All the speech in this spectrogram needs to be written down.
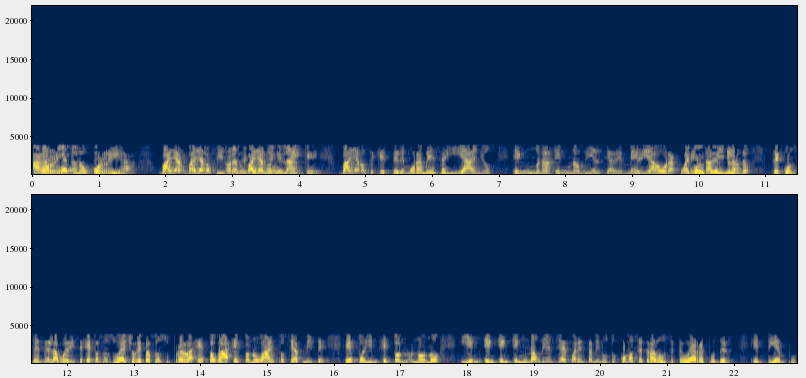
corrija. no, corrija, vaya, vaya al oficio, vaya a vaya no sé qué, te demora meses y años en una, en una audiencia de media hora, 40 minutos, se concentre la juez dice, estos son sus hechos, estas son sus pruebas, esto va, esto no va, esto se admite, esto, esto no, no, y en, en, en una audiencia de 40 minutos, ¿cómo se traduce? Te voy a responder en tiempo.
